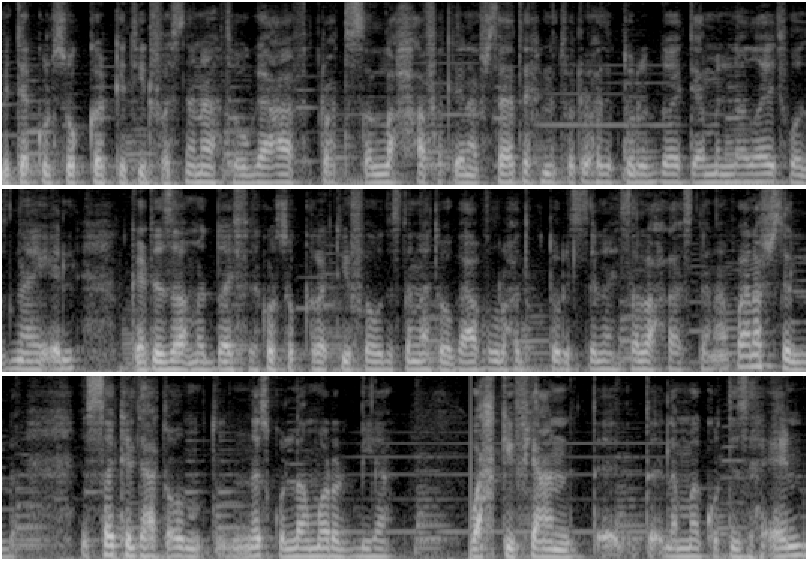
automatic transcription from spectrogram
بتاكل سكر كتير فاسنانها هتوجعها فتروح تصلحها فتلاقي نفسها تخنت فتروح دكتور ال diet يعمل لها diet فوزنها يقل وكانت تزهق من ال diet فتاكل سكر كتير فاسنانها توجعها فتروح دكتور السنان يصلح لها اسنانها فنفس ال- ال cycle دي هتقعد الناس كلها مرت بيها. وأحكي فيه عن لما كنت زهقان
